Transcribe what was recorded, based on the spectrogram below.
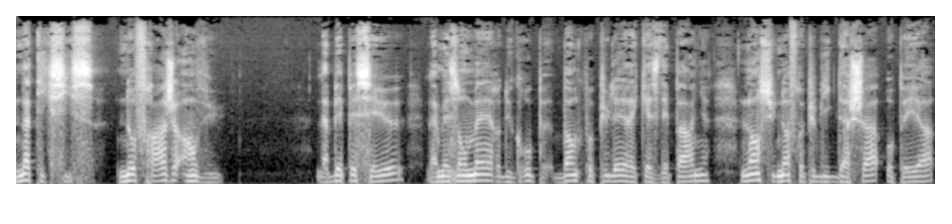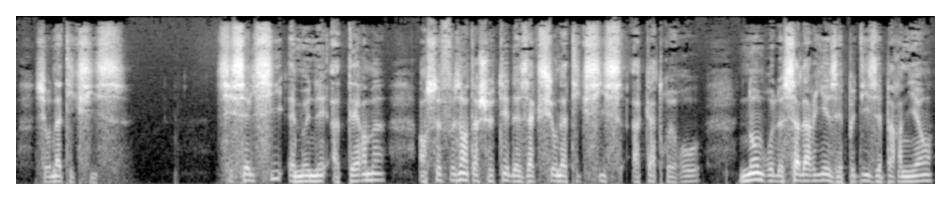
Natixis, naufrage en vue. La BPCE, la maison mère du groupe Banque Populaire et Caisse d'Épargne, lance une offre publique d'achat (OPA) sur Natixis. Si celle-ci est menée à terme, en se faisant acheter des actions Natixis à quatre euros, nombre de salariés et petits épargnants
